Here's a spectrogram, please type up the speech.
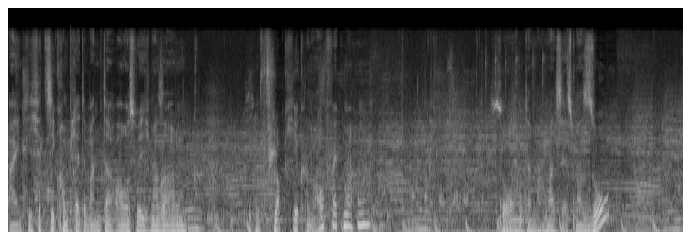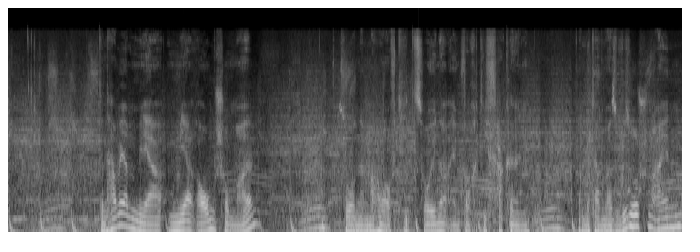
eigentlich jetzt die komplette Wand da raus, will ich mal sagen. Den Flock hier können wir auch wegmachen. So, und dann machen wir es erstmal so. Dann haben wir ja mehr, mehr Raum schon mal. So, und dann machen wir auf die Zäune einfach die Fackeln. Damit haben wir sowieso schon einen.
